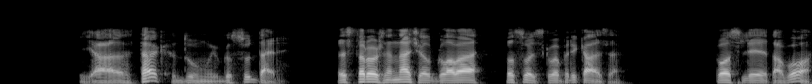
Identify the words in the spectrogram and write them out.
— Я так думаю, государь, — осторожно начал глава посольского приказа. После того,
